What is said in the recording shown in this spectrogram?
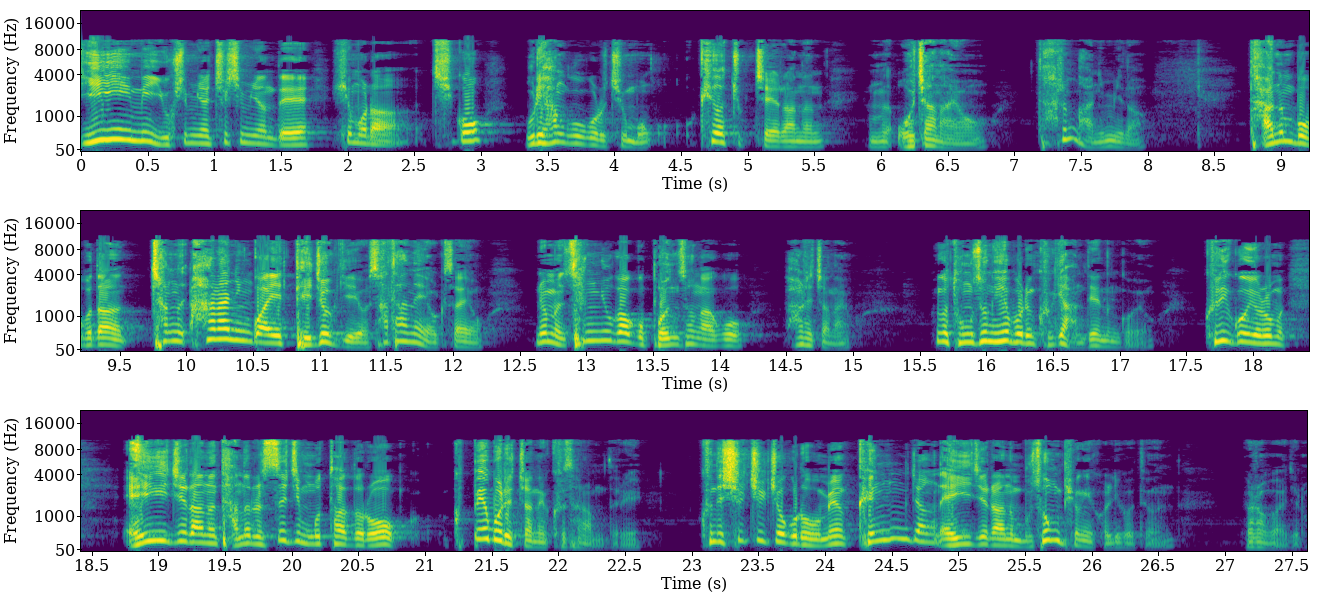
이미 60년, 70년대에 휘몰아 치고 우리 한국으로 지금 뭐 퀴어 축제라는 오잖아요. 다른 거 아닙니다. 다른 뭐보다 하나님과의 대적이에요. 사탄의 역사예요. 왜냐면 생육하고 번성하고 하랬잖아요. 그러니까 동성해버리면 그게 안 되는 거예요. 그리고 여러분, 에이즈라는 단어를 쓰지 못하도록 그 빼버렸잖아요. 그 사람들이. 근데 실질적으로 보면 굉장한 에이즈라는 무서운 병에 걸리거든. 여러 가지로.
